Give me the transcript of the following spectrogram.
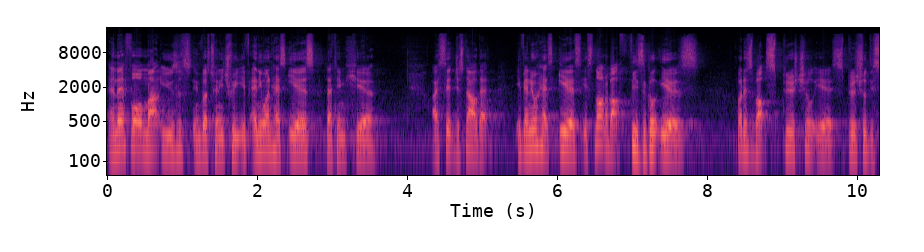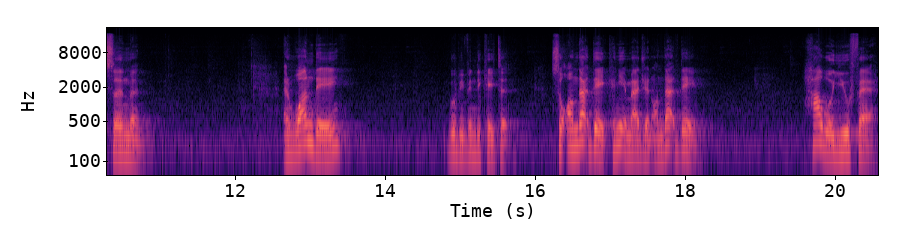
And therefore, Mark uses in verse 23 if anyone has ears, let him hear. I said just now that if anyone has ears, it's not about physical ears, but it's about spiritual ears, spiritual discernment. And one day, we'll be vindicated. So, on that day, can you imagine, on that day, how will you fare?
